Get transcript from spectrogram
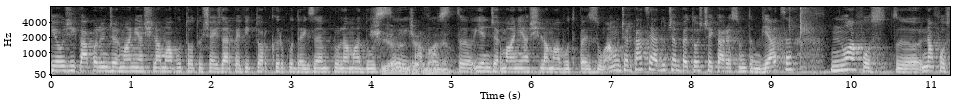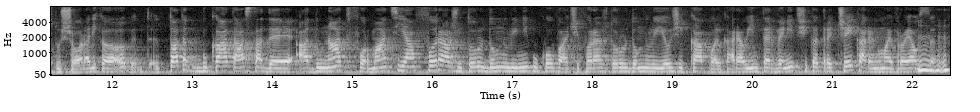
Ioji Capel în Germania și l-am avut totuși aici, dar pe Victor Cârcu, de exemplu, l-am adus, și el în uh, a fost, uh, e în Germania și l-am avut pe Zoom. Am încercat să-i aducem pe toți cei care sunt în viață, nu a fost, n-a fost ușor, adică toată bucata asta de adunat formația fără ajutorul domnului Nicu Covaci și fără ajutorul domnului Ioji Capel, care au intervenit și către cei care nu mai vroiau mm-hmm. să mhm.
